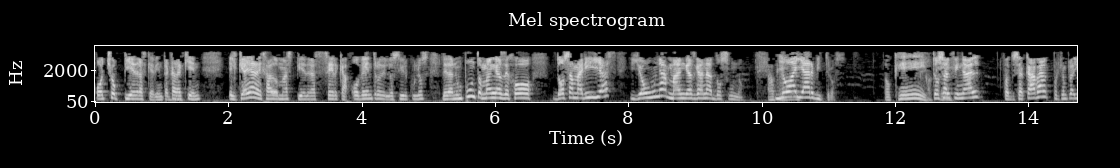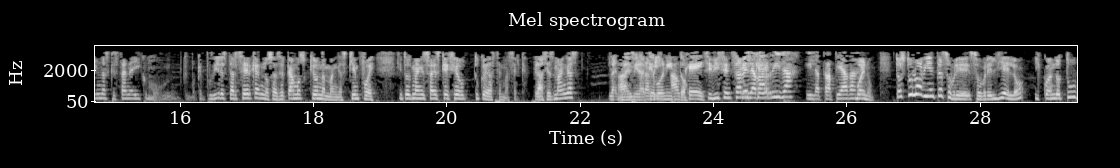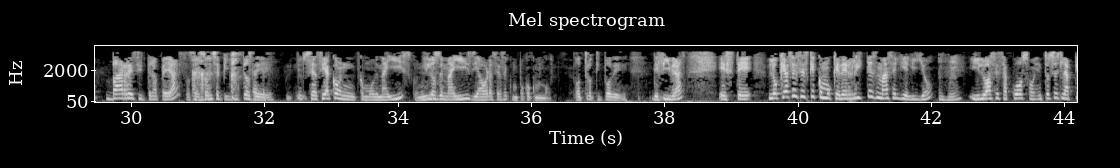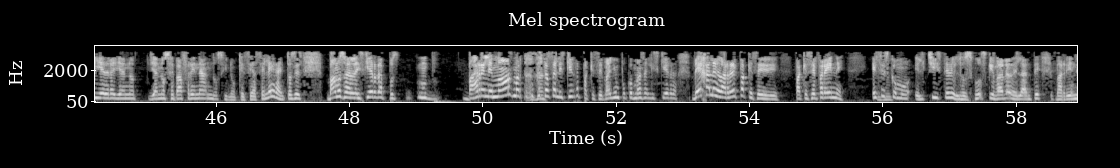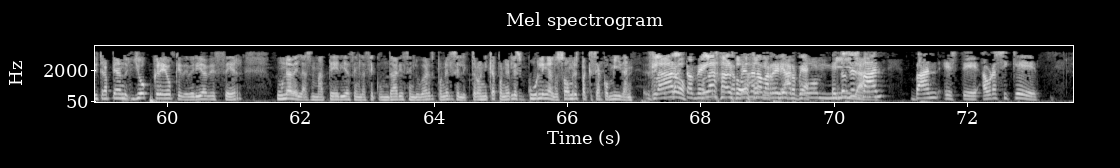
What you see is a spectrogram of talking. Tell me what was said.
ocho piedras que avienta cada quien, el que haya dejado más piedras cerca o dentro de los círculos, le dan un punto. Mangas dejó dos amarillas y yo una, Mangas gana 2-1. Ok. No hay árbitros. Ok. Entonces al final, cuando se acaba, por ejemplo, hay unas que están ahí como, como que pudiera estar cerca, nos acercamos, ¿qué onda, Mangas? ¿Quién fue? Y entonces Mangas, ¿sabes qué, Geo? Tú quedaste más cerca. Gracias, Mangas. La Ay, mira qué mí. bonito. ok. Si dicen, ¿sabes y la qué? barrida y la trapeada. Bueno, entonces tú lo avientas sobre, sobre el hielo y cuando tú barres y trapeas, o sea, Ajá. son cepillitos de... Se hacía con como de maíz, con hilos de maíz y ahora se hace con un poco como otro tipo de, de fibras. Este, lo que haces es que como que derrites más el hielillo Ujú. y lo haces acuoso. Entonces la piedra ya no, ya no se va frenando, sino que se acelera. Entonces, vamos a la izquierda, pues mm, Bárrele más, Marta, tú que estás a la izquierda para que se vaya un poco más a la izquierda. Déjale de barrer para que se para que se frene. Ese es como el chiste de los dos que van adelante barriendo y trapeando. Yo creo que debería de ser una de las materias en las secundarias, en lugar de ponerles electrónica, ponerles curling a los hombres para que se acomidan. Claro, Exactamente, claro. que aprendan a barrer y a trapear. Entonces van, van, este, ahora sí que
